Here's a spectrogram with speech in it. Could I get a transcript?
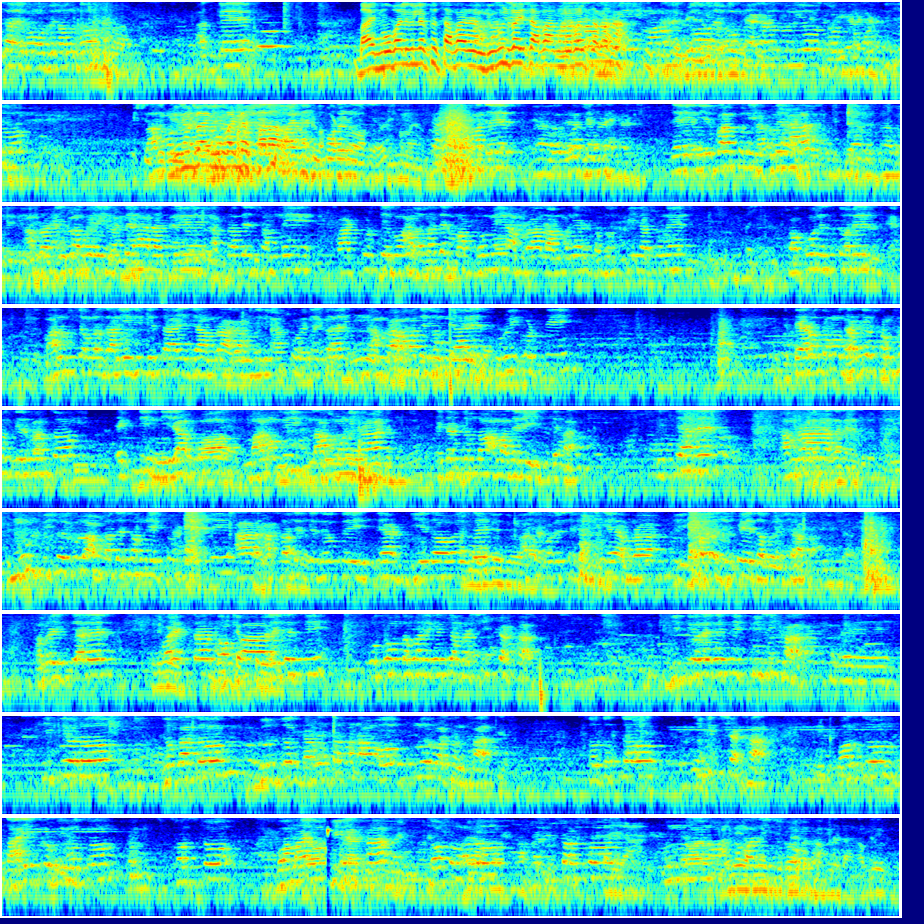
শুভেচ্ছা এবং অভিনন্দন। আজকে ভাই মোবাইলগুলো একটু চাপায় না বিপুল ভাই চাপান মোবাইল চাপান। বিপুল ভাই মোবাইলটা সরা আমাদের যে নির্বাচনী ইস্তেহার আমরা নির্বাচনী ইস্তেহার আজকে আপনাদের সামনে পাঠ করছি এবং আপনাদের মাধ্যমে আমরা লালমনিয়া সদর তিন আসনের সকল স্তরের মানুষকে আমরা জানিয়ে দিতে চাই যে আমরা আগামী দিনে কি করতে চাই। আমরা আমাদের ইস্তেহারে শুরুই করছি। তেরোতম জাতীয় সংসদ নির্বাচন একটি নিরাপদ মানবিক লালমনিহাট এটার জন্য আমাদের এই ইস্তেহার ইস্তেহারের আমরা মূল বিষয়গুলো আপনাদের সামনে একটু বলছি আর আপনাদেরকে যেহেতু এই ইস্তেহার দিয়ে দেওয়া হয়েছে আশা করি সেখান থেকে আমরা পেয়ে যাব ইনশাআল্লাহ। আমরা ইস্তেহারের কয়েকটা দফা রেখেছি। প্রথম দফা রেখেছি আমরা শিক্ষা খাত। দ্বিতীয় রেখেছি কৃষি খাত। তৃতীয় হলো যোগাযোগ দুর্যোগ ব্যবস্থাপনা ও পুনর্বাসন খাত। চতুর্থ চিকিৎসা খাত। পঞ্চম দারিদ্র বিমোচন। ষষ্ঠ বনায়ন ক্রীড়া খাত। দশম হলো সুশাসন উন্নয়ন ও সামাজিক সুরক্ষা।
